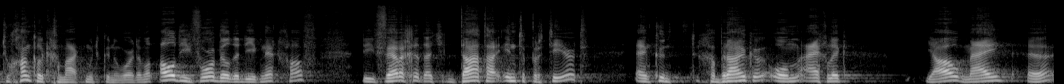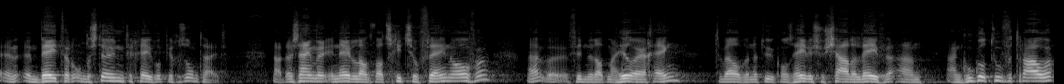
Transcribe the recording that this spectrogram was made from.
toegankelijk gemaakt moet kunnen worden. Want al die voorbeelden die ik net gaf, die vergen dat je data interpreteert en kunt gebruiken om eigenlijk jou, mij, uh, een, betere ondersteuning te geven op je gezondheid. Nou, daar zijn we in Nederland wat schizofreen over. Uh, we vinden dat maar heel erg eng. Terwijl we natuurlijk ons hele sociale leven aan, aan Google toevertrouwen,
